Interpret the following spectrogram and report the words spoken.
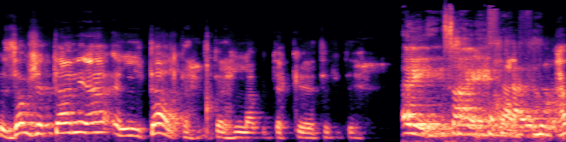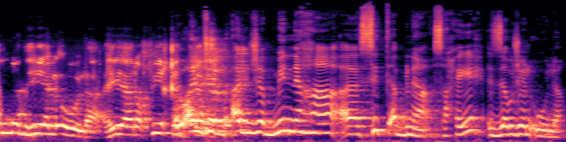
الزوجة الثانية الثالثة إنت هلا بدك تبدي أي صحيح محمد هي الأولى هي رفيقة وأنجب أنجب منها آه، ست أبناء صحيح؟ الزوجة الأولى.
